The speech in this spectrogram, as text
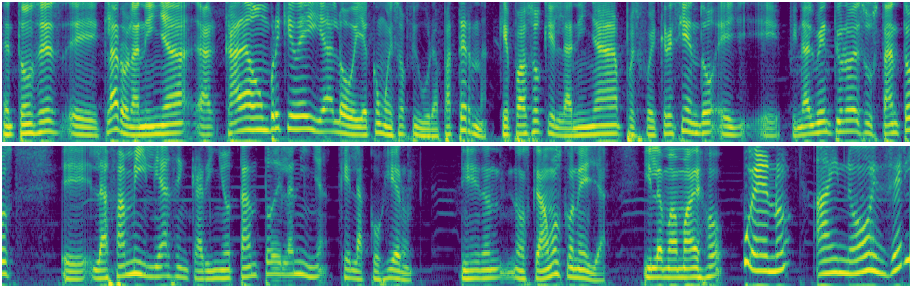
Entonces, eh, claro, la niña, a cada hombre que veía lo veía como esa figura paterna. ¿Qué pasó? Que la niña pues fue creciendo. finalmente uno de sus tantos, la familia se encariñó tanto de la niña que la cogieron. Dijeron, nos quedamos con ella. Y la mamá dijo, bueno. Ay, no, ¿en serio?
